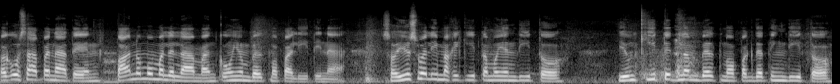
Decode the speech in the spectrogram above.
pag-usapan natin, paano mo malalaman kung yung belt mo palitin na. So, usually, makikita mo yan dito, yung kitted ng belt mo pagdating dito,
